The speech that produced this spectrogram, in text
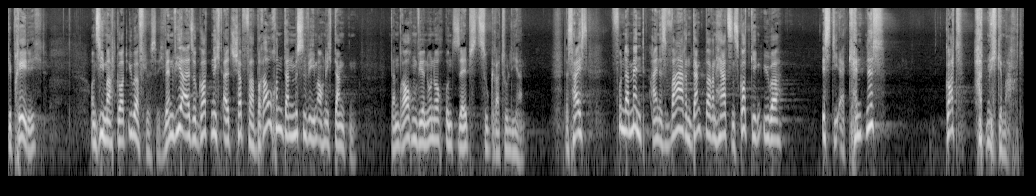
gepredigt und sie macht Gott überflüssig. Wenn wir also Gott nicht als Schöpfer brauchen, dann müssen wir ihm auch nicht danken. Dann brauchen wir nur noch uns selbst zu gratulieren. Das heißt, Fundament eines wahren, dankbaren Herzens Gott gegenüber ist die Erkenntnis, Gott hat mich gemacht.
